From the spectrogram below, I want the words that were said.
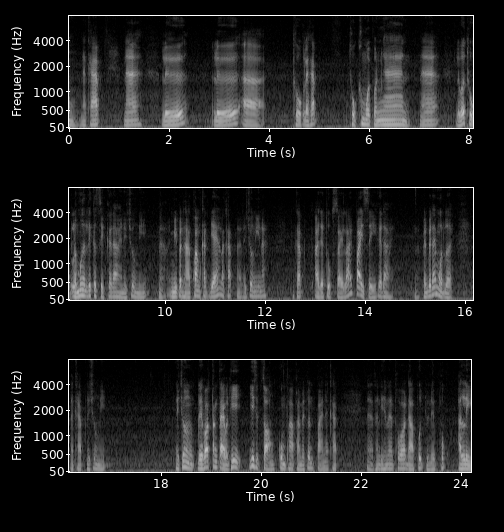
งนะครับนะหรือหรืออถูกเลยครับถูกขโมยผลงานนะหรือว่าถูกละเมิดลิขสิทธิ์ก็ได้ในช่วงนี้นะมีปัญหาความขัดแย้งแหละครับในช่วงนี้นะนะครับอาจจะถูกใส่ร้ายป้ายสีก็ได้ เป็นไปได้หมดเลยนะครับในช่วงนี้ ในช่วงโดยเฉพาะตั้งแต่วันที่ 22 กุมภาพันธ์เป็นต้นไปนะครับนะทั้งนี้ทั้งนั้นเพราะว่าดาวพุธอยู่ในภพอลิ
